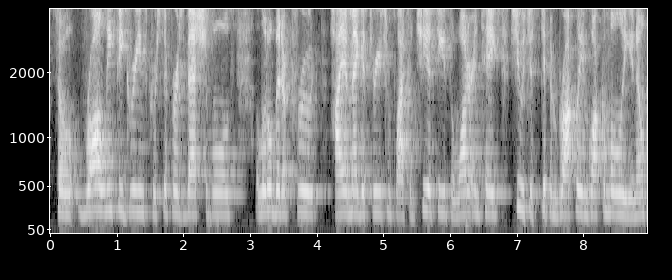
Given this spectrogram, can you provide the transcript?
So, raw leafy greens, cruciferous vegetables, a little bit of fruit, high omega 3s from flax and chia seeds, the water intake. She was just dipping broccoli and guacamole, you know,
